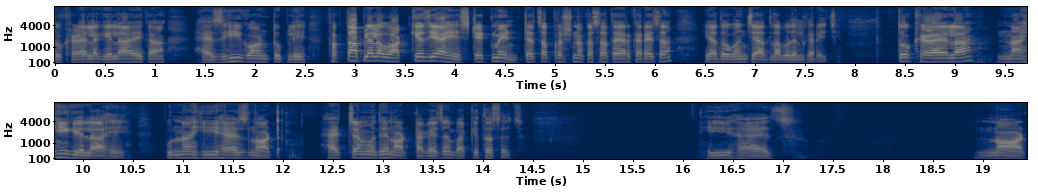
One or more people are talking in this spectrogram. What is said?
तो खेळायला गेला आहे का? Has he gone to play फक्त आपल्याला वाक्य जे आहे स्टेटमेंट त्याचा प्रश्न कसा तयार करायचा? या दोघांची आदलाबदल करायची. तो खेळायला नाही गेला आहे. पुन्हा ही हॅज नॉट हॅजच्या मध्ये नॉट टाकायचं बाकी तसंच. He has not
